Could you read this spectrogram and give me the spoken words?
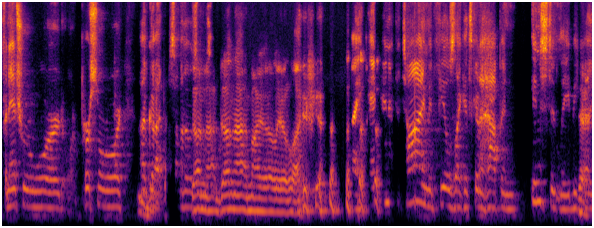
financial reward or personal reward. Mm-hmm. I've got some of those. Done that, done that in my earlier life. Yeah. right. and, and, at the time, it feels like it's going to happen instantly because yeah,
